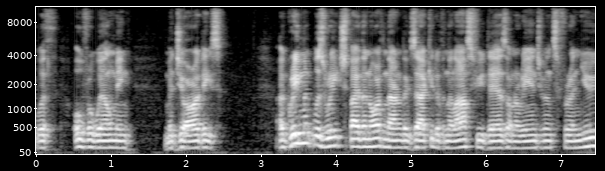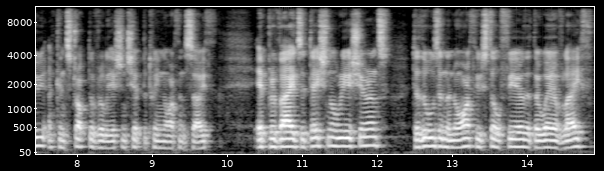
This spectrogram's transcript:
with overwhelming majorities. Agreement was reached by the Northern Ireland Executive in the last few days on arrangements for a new and constructive relationship between North and South. It provides additional reassurance to those in the North who still fear that their way of life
